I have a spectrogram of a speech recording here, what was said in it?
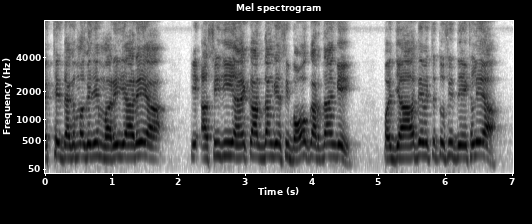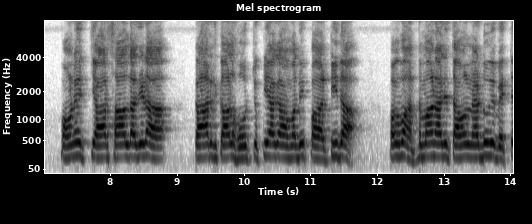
ਇੱਥੇ ਦਗਮਗ ਜੇ ਮਾਰੇ ਜਾ ਰਹੇ ਆ ਕਿ ਅਸੀਂ ਜੀ ਐ ਕਰ ਦਾਂਗੇ, ਅਸੀਂ ਬਹੁਤ ਕਰ ਦਾਂਗੇ। ਪੰਜਾਬ ਦੇ ਵਿੱਚ ਤੁਸੀਂ ਦੇਖ ਲਿਆ, ਪੌਣੇ 4 ਸਾਲ ਦਾ ਜਿਹੜਾ ਕਾਰਜਕਾਲ ਹੋ ਚੁੱਕਿਆ ਗਾ ਆਮ ਆਦਮੀ ਪਾਰਟੀ ਦਾ। ਭਗਵੰਤ ਮਾਨ ਅੱਜ ਤਾਮਿਲਨਾਡੂ ਦੇ ਵਿੱਚ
